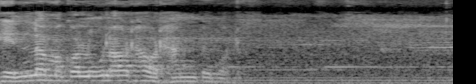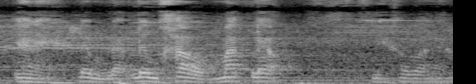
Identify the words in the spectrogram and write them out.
เห็นแล้วมันก็รู้เล่าเท่าทันไปหมดนี่เริ่มแล้วเริ่มเข้ามักแล้วนี่เขาว่านะ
